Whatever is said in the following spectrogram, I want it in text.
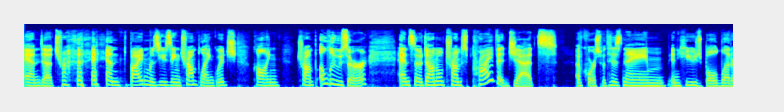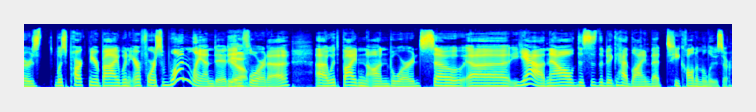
And, uh, Tr- and Biden was using Trump language, calling Trump a loser. And so Donald Trump's private jet. Of course, with his name in huge bold letters, was parked nearby when Air Force One landed Yeah. in Florida uh, with Biden on board. So, uh, yeah, now this is the big headline that he called him a loser.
